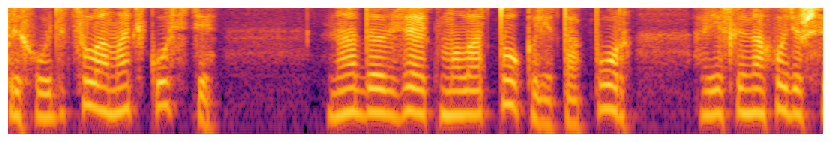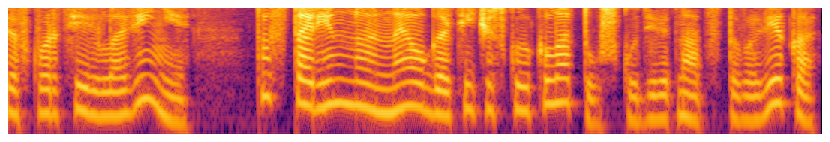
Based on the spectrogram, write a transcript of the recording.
Приходится ломать кости. Надо взять молоток или топор, а если находишься в квартире Лавинии, то старинную неоготическую колотушку XIX века,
